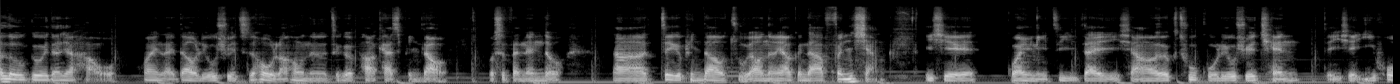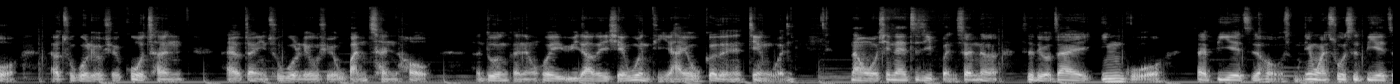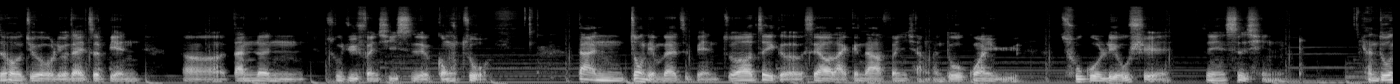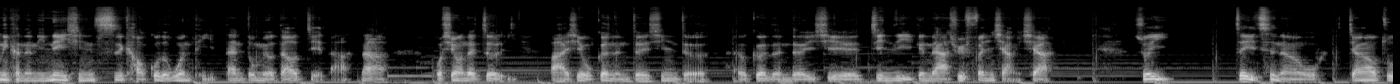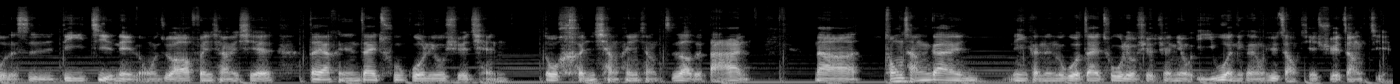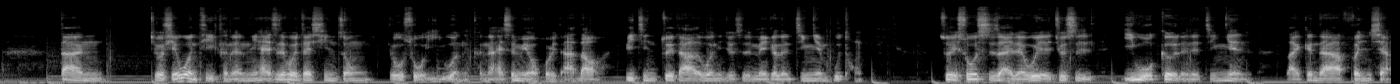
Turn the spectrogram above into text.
Hello，各位大家好，欢迎来到留学之后，然后呢，这个 Podcast 频道，我是 Fernando。那这个频道主要呢要跟大家分享一些关于你自己在想要出国留学前的一些疑惑，还有出国留学过程，还有在你出国留学完成后，很多人可能会遇到的一些问题，还有我个人的见闻。那我现在自己本身呢是留在英国，在毕业之后，念完硕士毕业之后就留在这边。呃，担任数据分析师的工作，但重点不在这边，主要这个是要来跟大家分享很多关于出国留学这件事情，很多你可能你内心思考过的问题，但都没有得到解答。那我希望在这里把一些我个人的心得，还有个人的一些经历跟大家去分享一下。所以这一次呢，我将要做的是第一季的内容，我主要分享一些。大家可能在出国留学前都很想很想知道的答案。那通常在你可能如果在出国留学前你有疑问，你可能会去找一些学长姐。但有些问题可能你还是会在心中有所疑问，可能还是没有回答到。毕竟最大的问题就是每个人经验不同。所以说实在的，我也就是以我个人的经验来跟大家分享，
